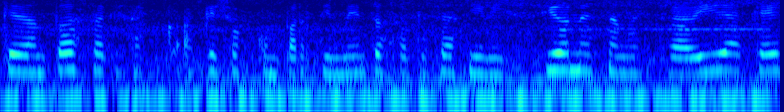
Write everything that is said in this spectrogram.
quedan todos aquellos compartimentos, aquellas divisiones en nuestra vida que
